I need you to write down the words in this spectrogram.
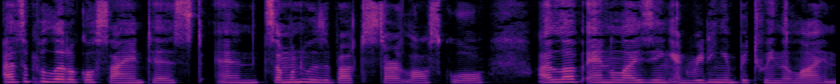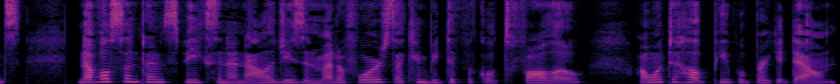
As a political scientist and someone who is about to start law school, I love analyzing and reading in between the lines. Neville sometimes speaks in analogies and metaphors that can be difficult to follow. I want to help people break it down.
